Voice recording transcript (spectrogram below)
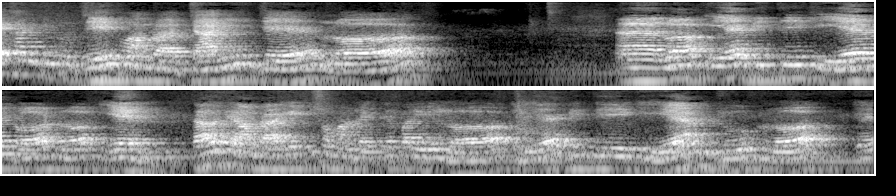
এখানে কিন্তু যেহেতু আমরা জানি যে লগ লগ এ ভিত্তিক এন। তাহলে আমরা এটি সমান লিখতে পারি লগ এ ভিত্তিক এম যোগ লগ এ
